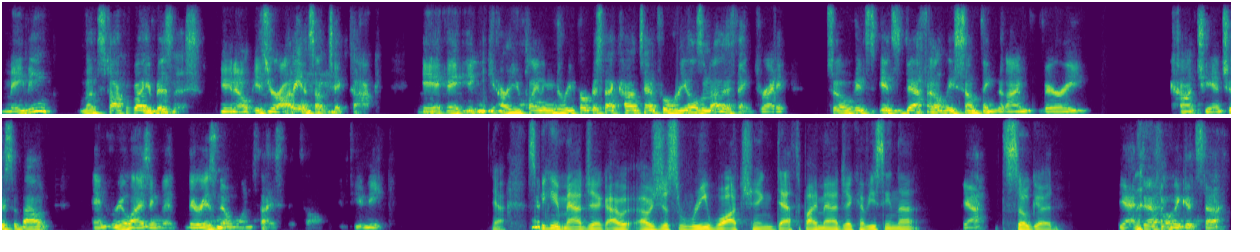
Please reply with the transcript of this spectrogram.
maybe. Let's talk about your business. You know, is your audience on TikTok? Hmm. It, it, are you planning to repurpose that content for reels and other things, right? So it's it's definitely something that I'm very conscientious about and realizing that there is no one size fits all. It's unique. Yeah. Speaking of magic, I, w- I was just rewatching Death by Magic. Have you seen that? Yeah. It's so good. Yeah, definitely good stuff.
